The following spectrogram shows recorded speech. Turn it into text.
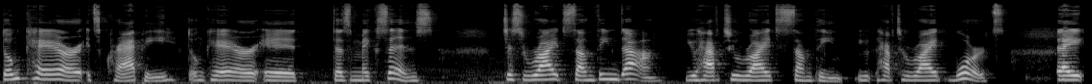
Don't care it's crappy. Don't care it doesn't make sense. Just write something down. You have to write something. You have to write words. I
